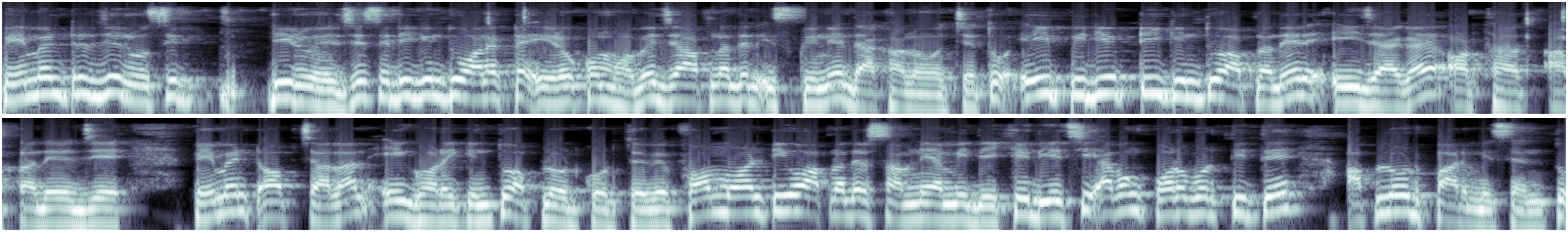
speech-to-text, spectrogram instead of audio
পেমেন্টের যে রসিদটি রয়েছে, সেটি কিন্তু অনেকটা এরকম হবে যা আপনাদের স্ক্রিনে দেখানো হচ্ছে। তো এই পিডিএফটি কিন্তু আপনাদের এই জায়গায়, অর্থাৎ আপনাদের যে পেমেন্ট অফ চালান, এই ঘরে কিন্তু আপলোড করতে হবে। ফর্ম ওয়ানটিও আপনাদের সামনে আমি দেখিয়ে দিয়েছি এবং পরবর্তীতে আপলোড পারমিশন তো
